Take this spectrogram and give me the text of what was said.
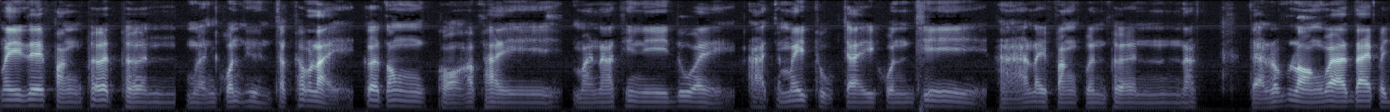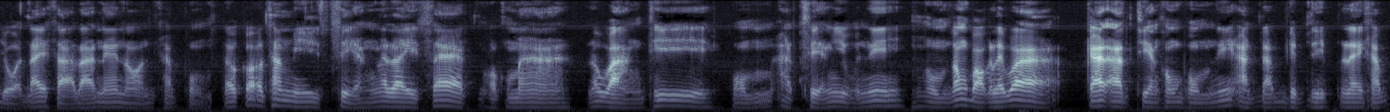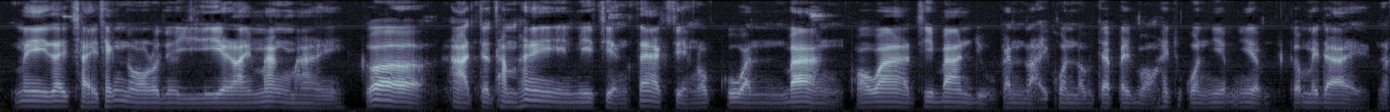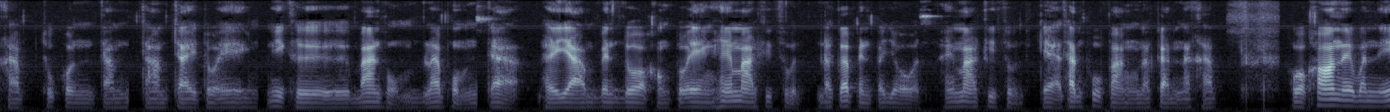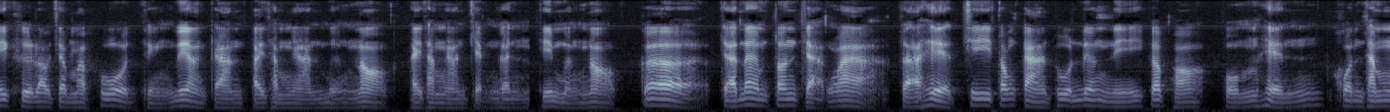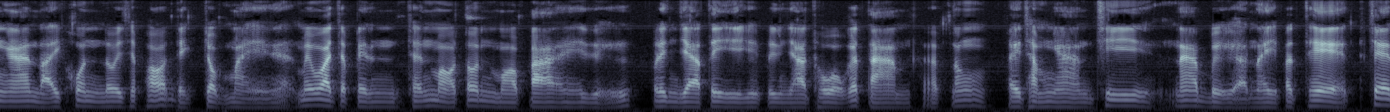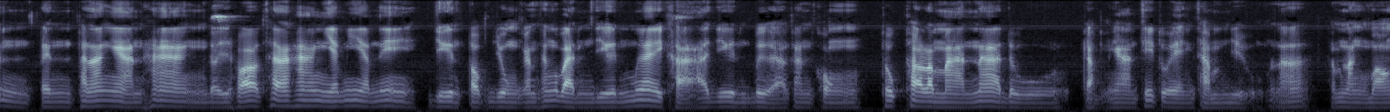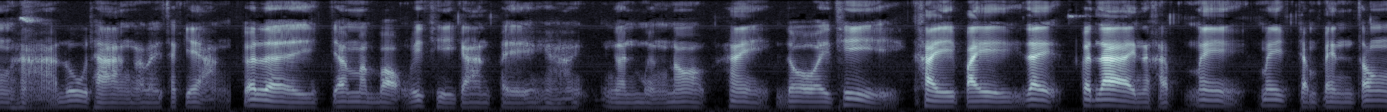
ไม่ได้ฟังเพลิดเพลินเหมือนคนอื่นสักเท่าไหร่ ก็ต้องขออภัยมาณที่นี้ด้วย อาจจะไม่ถูกใจคนที่หาอะไรฟังเพลินๆนักแต่รับรองว่าได้ประโยชน์ได้สาระแน่นอนครับผม แล้วก็ถ้ามีเสียงอะไรแทรกออกมา ระหว่างที่ผมอัดเสียงอยู่นี่ ผมต้องบอกเลยว่า การอัดเสียงของผมนี่อัดแบบดิบๆเลยครับ ไม่ได้ใช้เทคโนโลยีอะไรมากมาย ก็อาจจะทำให้มีเสียงแทรกเสียงรบกวนบ้าง เพราะว่าที่บ้านอยู่กันหลายคนเราจะไปบอกให้ทุกคนเงียบๆก็ไม่ได้นะครับ ทุกคนตามตามใจตัวเอง นี่คือบ้านผมและผมจะพยายามเป็นตัวของตัวเองให้มากที่สุด แล้วก็เป็นประโยชน์ให้มากที่สุด แก่ท่านผู้ฟังแล้วกันนะครับ หัวข้อในวันนี้คือเราจะมาพูดถึงเรื่องการไปทำงานเมืองนอก ไปทำงานเก็บเงินที่เมืองนอก ก็จะเริ่มต้นจากว่าสาเหตุที่ต้องการพูดเรื่องนี้ก็เพราะผมเห็นคนทำงานหลายคนโดยเฉพาะเด็กจบใหม่เนี่ยไม่ว่าจะเป็นชั้นมต้นมปลายหรือปริญญาตรีปริญญาโทก็ตามครับต้อง ไปทำงานที่น่าเบื่อในประเทศ เช่นเป็นพนักงานห้าง โดยเฉพาะถ้าห้างเงียบๆนี่ ยืนตบยุงกันทั้งวันยืนเมื่อยขายืนเบื่อกันคงทุกทรมานน่าดูกับงานที่ตัวเองทำอยู่แล้วกำลังมองหาลู่ทางอะไรสักอย่าง ก็เลยจะมาบอกวิธีการไปหาเงินเมืองนอก ให้ โดยที่ใครไปได้ก็ได้นะครับ ไม่ไม่จำเป็นต้อง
